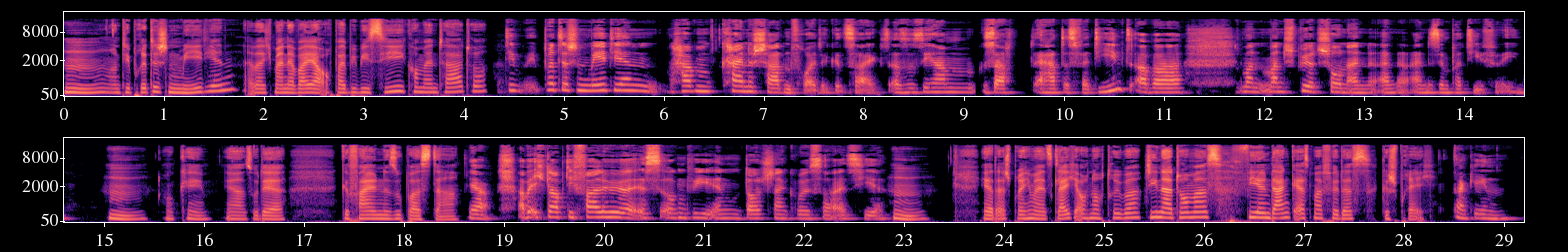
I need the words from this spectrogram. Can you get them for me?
Hm, und die britischen Medien? Aber ich meine, er war ja auch bei BBC Kommentator. Die britischen Medien haben keine Schadenfreude gezeigt. Also sie haben gesagt, er hat es verdient, aber man, man spürt schon eine, eine, eine Sympathie für ihn. Hm, okay. Ja, so der gefallene Superstar. Ja, aber ich glaube, die Fallhöhe ist irgendwie in Deutschland größer als hier. Hm. Ja, da sprechen wir jetzt gleich auch noch drüber. Gina Thomas, vielen Dank erstmal für das Gespräch. Danke Ihnen.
